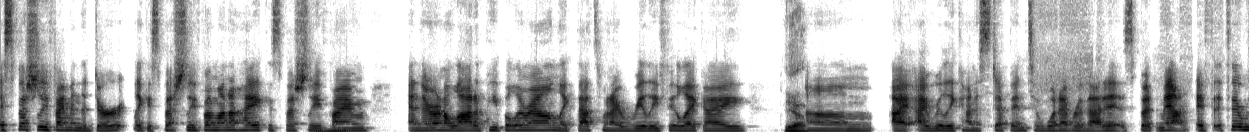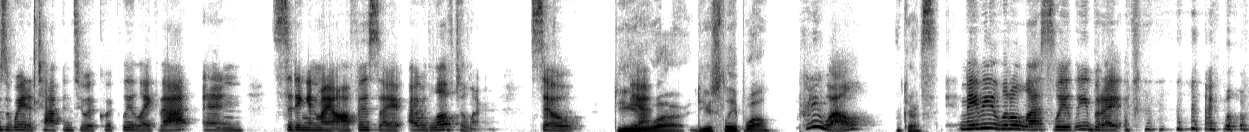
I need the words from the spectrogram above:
especially if I'm in the dirt, like especially if I'm on a hike, especially if Mhm. I'm and there aren't a lot of people around, like that's when I really feel like I Yeah. um I I really kind of step into whatever that is. But man, if if there was a way to tap into it quickly like that and sitting in my office, I I would love to learn. So, Do yeah. you uh do you sleep well? pretty well. Okay. Maybe a little less lately, but I I love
